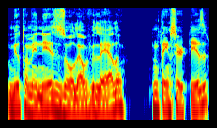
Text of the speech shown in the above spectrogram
Milton Menezes ou Léo Vilela, não tenho certeza.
